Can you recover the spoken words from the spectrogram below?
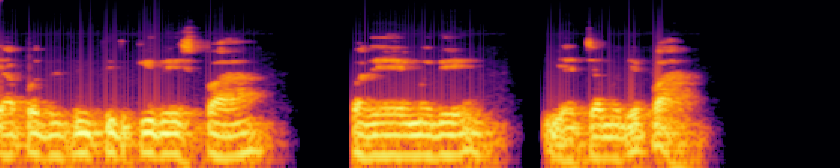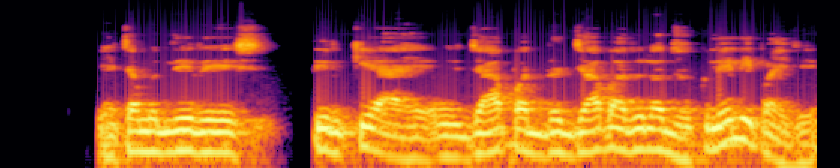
या पद्धतीने तिरकी रेष पहा पर्यायामध्ये याच्यामध्ये पहा. याच्यामधली रेष तिरकी आहे म्हणजे ज्या पद्धत ज्या बाजूला झुकलेली पाहिजे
